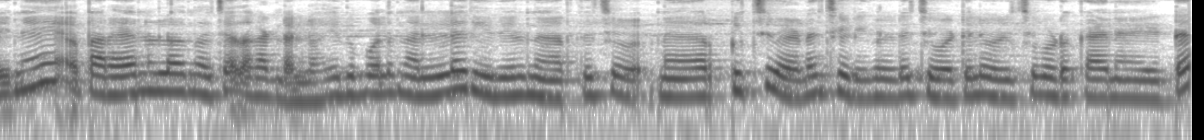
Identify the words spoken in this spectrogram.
പിന്നെ പറയാനുള്ളതെന്ന് വെച്ചാൽ അത് കണ്ടല്ലോ ഇതുപോലെ നല്ല രീതിയിൽ നേർത്തിച്ച് നേർപ്പിച്ച് വേണം ചെടികളുടെ ചുവട്ടിൽ ഒഴിച്ചു കൊടുക്കാനായിട്ട്.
